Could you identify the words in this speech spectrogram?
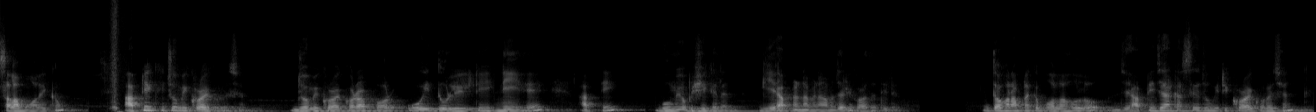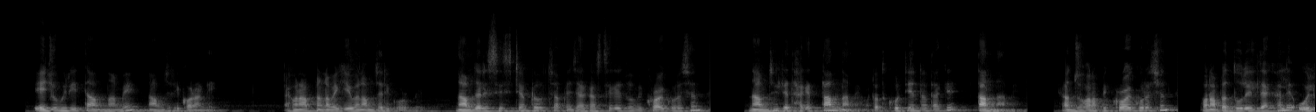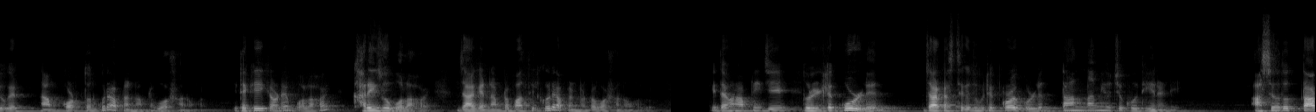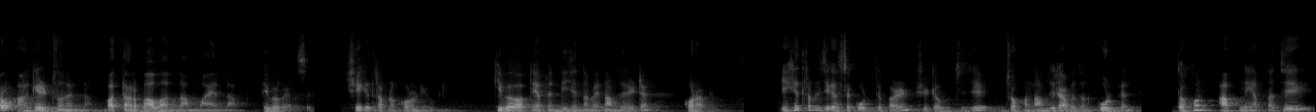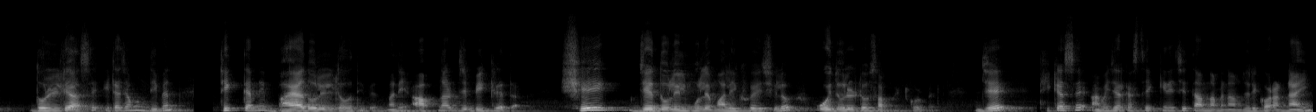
আসসালামু আলাইকুম। আপনি একটি জমি ক্রয় করেছেন? জমি ক্রয় করার পর ওই দলিলটি নিয়ে আপনি ভূমি অফিসে গেলেন, গিয়ে আপনার নামে নামজারি করাতে দিলেন। তখন আপনাকে বলা হলো যে আপনি যার কাছ থেকে জমিটি ক্রয় করেছেন, এই জমিটি তার নামে নামজারি করা নেই। এখন আপনার নামে কীভাবে নামজারি করবে? নামজারি সিস্টেমটা হচ্ছে আপনি যার কাছ থেকে জমি ক্রয় করেছেন, নামজারিটা থাকে তার নামে, অর্থাৎ খতিয়ানটা থাকে তার নামে। কারণ যখন আপনি ক্রয় করেছেন, তখন আপনার দলিল দেখালে ওই লোকের নাম কর্তন করে আপনার নামটা বসানো হয়। এটাকে এই কারণে বলা হয় খারিজও বলা হয়। যে আগের নামটা বাতিল করে আপনার নামটা বসানো হলো। কিন্তু এখন আপনি যে দলিলটা করলেন, যার কাছ থেকে জমিটা ক্রয় করলেন, তার নামই হচ্ছে খতিয়ানে নেই। আছে হয়তো তারও আগের জনের নাম বা তার বাবার নাম, মায়ের নাম এভাবে আছে। সেক্ষেত্রে আপনার করণীয় কি? কীভাবে আপনি আপনার নিজের নামে নামজারিটা করাবেন? এই ক্ষেত্রে আপনি যে কাজটা করতে পারেন, সেটা হচ্ছে যে যখন নামজারি আবেদন করবেন, তখন আপনি আপনার যে দলিলটা আছে, এটা যেমন দিবেন, ঠিক তেমনি ভায়া দলিলটাও দিবেন। মানে আপনার যে বিক্রেতা সে যে দলিল মূলে মালিক হয়েছিল, ওই দলিলটাও সাবমিট করবেন। যে, ঠিক আছে, আমি যার কাছ থেকে কিনেছি তার নামে নামজারি করা নাই,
